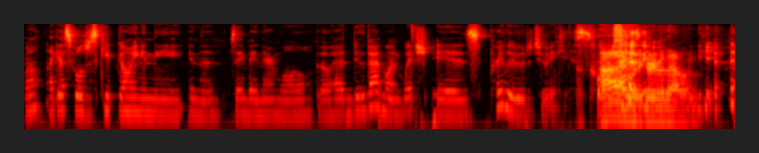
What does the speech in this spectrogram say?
well, I guess we'll just keep going in the in the same vein there, and we'll go ahead and do the bad one, which is Prelude to a Kiss. Of course. I would agree with that one. Yeah.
